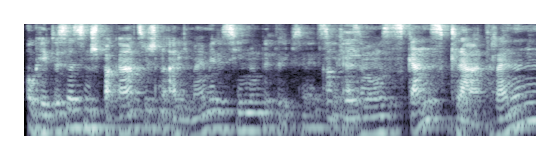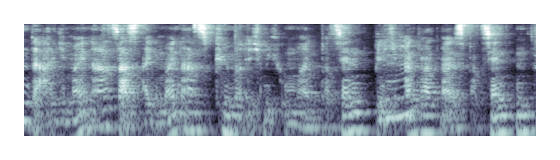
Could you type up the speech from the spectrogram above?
Okay, das ist jetzt ein Spagat zwischen Allgemeinmedizin und Betriebsmedizin. Okay. Also man muss es ganz klar trennen. Der Allgemeinarzt, als Allgemeinarzt kümmere ich mich um meinen Patienten, bin mhm. ich Anwalt meines Patienten,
